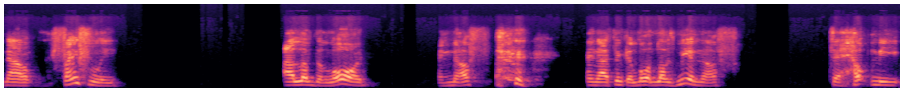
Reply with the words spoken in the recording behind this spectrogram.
now thankfully i love the lord enough and i think the lord loves me enough to help me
